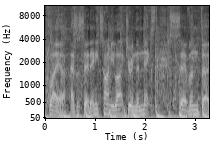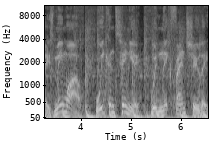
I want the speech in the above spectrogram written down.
player. As I said, anytime you like during the next seven days. Meanwhile, we continue with Nic Fanciulli.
